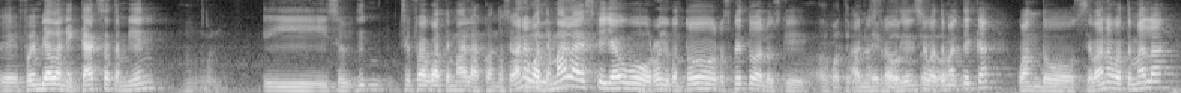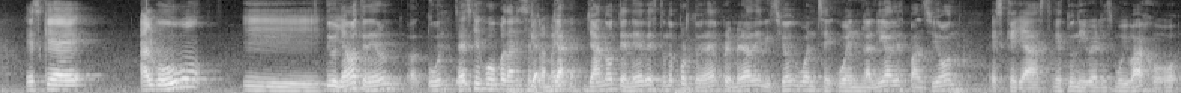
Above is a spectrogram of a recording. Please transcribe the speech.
Eh, fue enviado a Necaxa también y se, se fue a Guatemala. Cuando se van a. Guatemala es que ya hubo rollo, con todo respeto a los que A nuestra audiencia pero- guatemalteca, cuando se van a Guatemala es que algo hubo y Digo, ya no tener un... un- ¿Sabes quién jugó para en Centroamérica? ya- ya no tener este, una oportunidad en primera división o en, o en la liga de expansión es que ya que tu nivel es muy bajo. O-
